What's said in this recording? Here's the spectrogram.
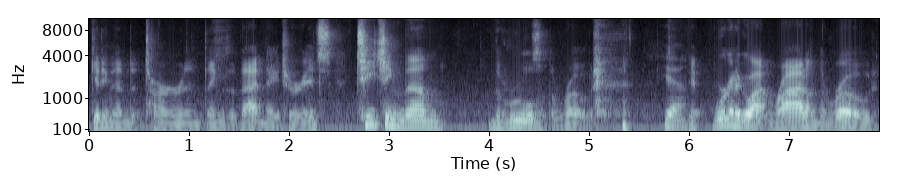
getting them to turn and things of that nature. It's teaching them the rules of the road. Yeah. if we're going to go out and ride on the road,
